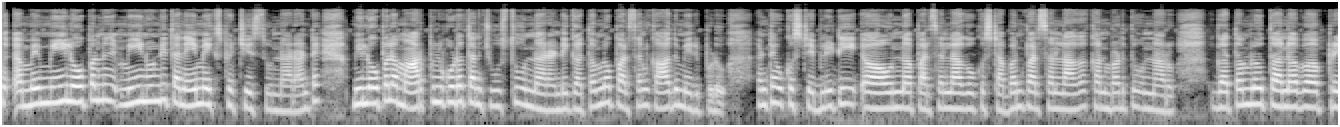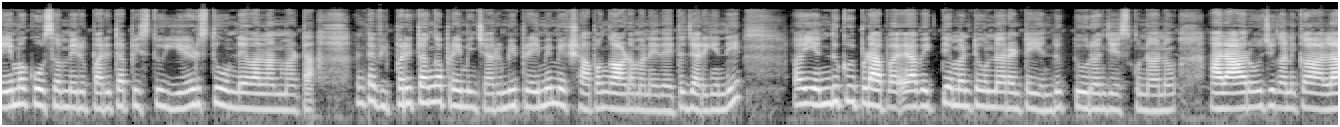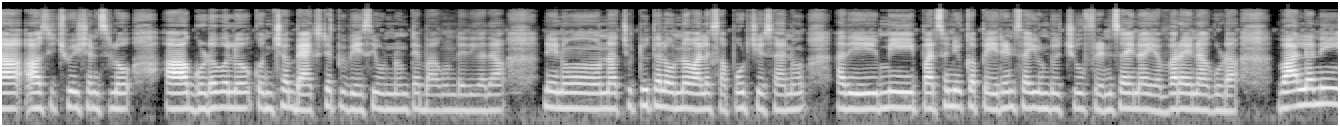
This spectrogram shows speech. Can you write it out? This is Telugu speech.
మీ లోపల మీ నుండి తను ఏం ఎక్స్పెక్ట్ చేస్తున్నారు అంటే మీ లోపల మార్పులు కూడా తను చూస్తూ ఉన్నారండి. గతంలో పర్సన్ కాదు మీరు ఇప్పుడు. అంటే ఒక స్టెబిలిటీ ఉన్న పర్సన్ లాగా ఒక స్టబన్ పర్సన్ లాగా కనబడుతూ ఉన్నారు. గతంలో తన ప్రేమ కోసం మీరు పరితపిస్తూ ఏడుస్తూ ఉండేవాళ్ళు అనమాట అంటే విపరీతంగా ప్రేమించారు. మీ ప్రేమే మీకు శాపం కావడం అనేది అయితే జరిగింది. ఎందుకు ఇప్పుడు ఆ ఆ వ్యక్తి ఏమంటూ ఉన్నారంటే ఎందుకు దూరం చేసుకున్నాను? అలా ఆ రోజు కనుక అలా ఆ సిచ్యువేషన్స్లో ఆ గొడవలో కొంచెం బ్యాక్ స్టెప్ వేసి ఉండుంటే బాగుండేది కదా. నేను నా చుట్టూతల ఉన్న వాళ్ళకి సపోర్ట్ చేశాను. అది మీ పర్సన్ యొక్క పేరెంట్స్ అయి ఉండొచ్చు ఫ్రెండ్స్ అయినా ఎవరైనా కూడా. వాళ్ళని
